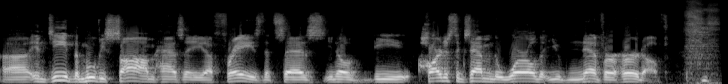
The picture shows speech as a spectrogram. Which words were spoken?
Uh, indeed, the movie Somm has a, a phrase that says, you know, the hardest exam in the world that you've never heard of.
